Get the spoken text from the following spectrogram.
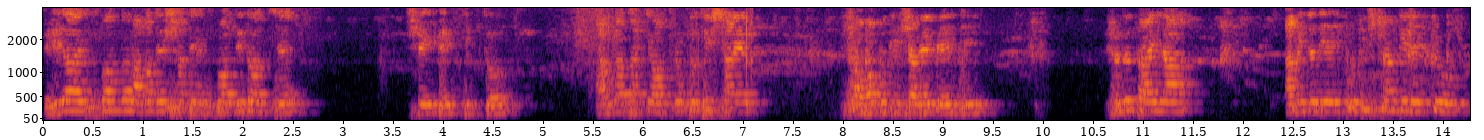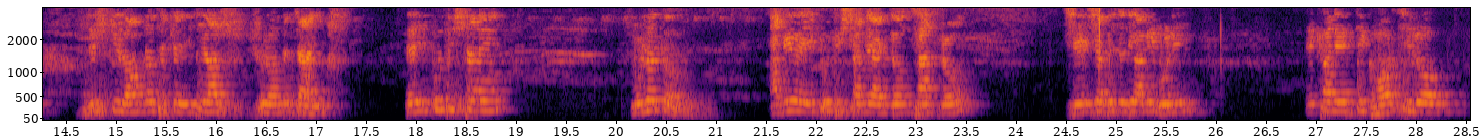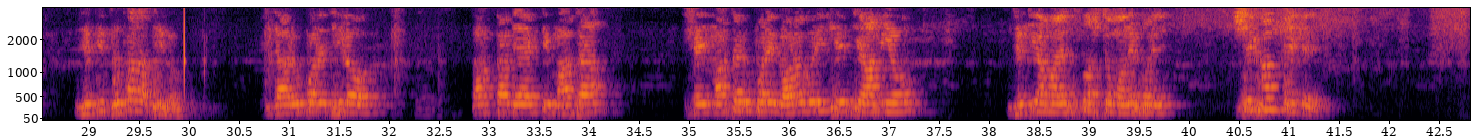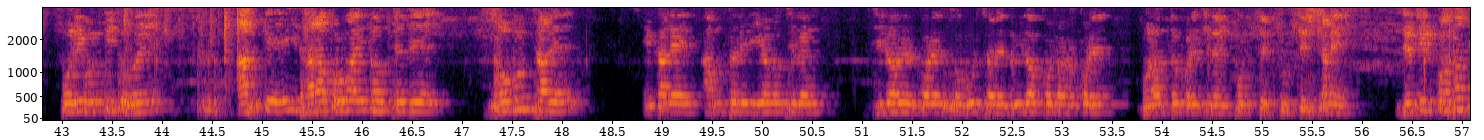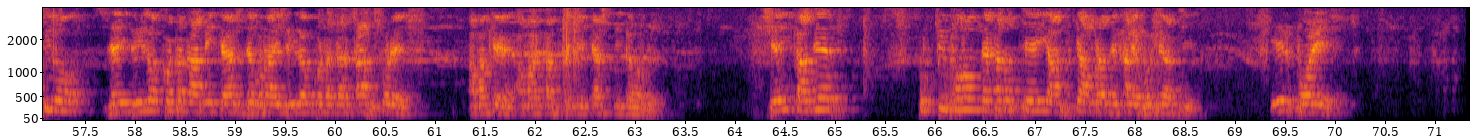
হৃদয় স্পন্দন আমাদের সাথে স্পন্দিত হচ্ছে সেই ব্যক্তিত্ব। আমরা তাকে অত্র প্রতিষ্ঠানের সভাপতি হিসাবে পেয়েছি। শুধু তাই না, আমি যদি এই প্রতিষ্ঠানটির একটু সৃষ্টি লগ্ন থেকে ইতিহাস শুনাতে চাই এই প্রতিষ্ঠানে মূলত আমিও এই প্রতিষ্ঠানের একজন ছাত্র। সেই হিসাবে যদি আমি বলি, এখানে একটি ঘর ছিল যেটি দোতলা ছিল, যার উপরে ছিল তক্তা দেওয়া একটি মাচা। সেই মাচার উপরে গড়াগড়ি খেয়েছি আমিও, যেটি আমার স্পষ্ট মনে পড়ে। সেখান থেকে পরিবর্তিত হয়ে আজকে এই ধারা প্রবাহিত হচ্ছে যে সবুজ ছাড়ে এখানে আমতলির ইয়নো ছিলেন সিডরের পরে সবুজ ছাড়ে দুই লক্ষ টাকা করে বরাদ্দ করেছিলেন প্রত্যেক প্রতিষ্ঠানে। যেটির কথা ছিল যে এই দুই লক্ষ টাকা আমি ক্যাশ দেবো না, এই দুই লক্ষ টাকার কাজ করে আমাকে আমার কাছ থেকে ক্যাশ নিতে হবে। সেই কাজের প্রতিফলন দেখা যাচ্ছে এই আজকে আমরা যেখানে বসে আছি। এরপরে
